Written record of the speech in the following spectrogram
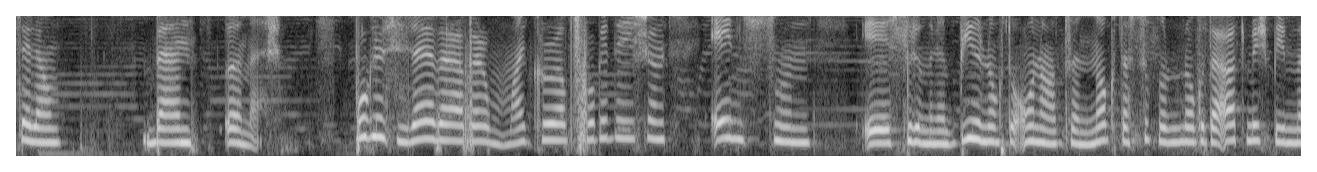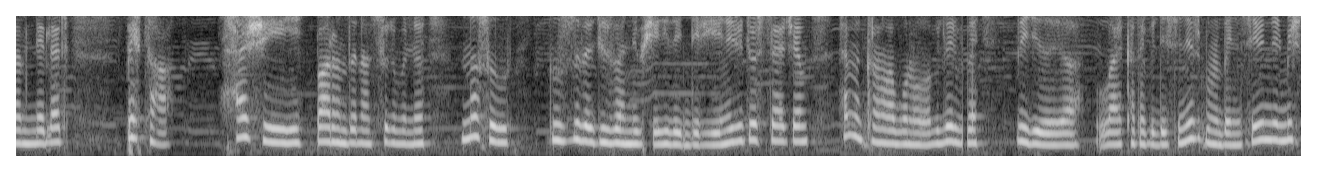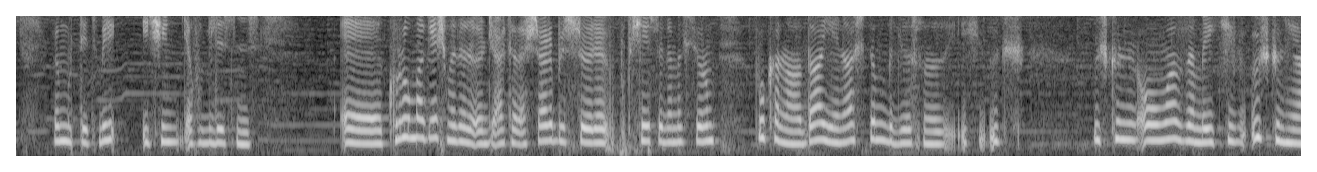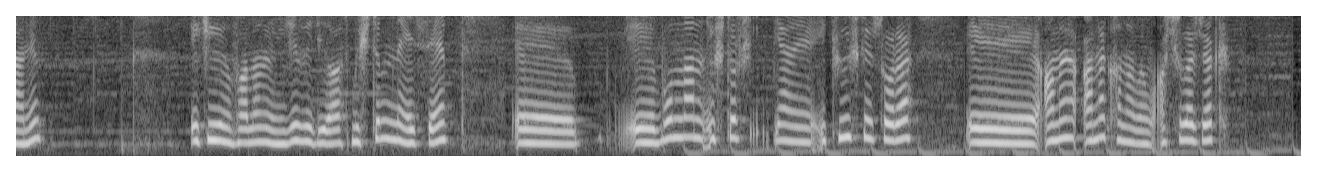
Selam. Ben Ömer. Bugün sizlerle beraber Minecraft Pocket Edition en son e, sürümünü 1.16.0.60 bilmem neler beta her şeyi barındıran sürümünü nasıl hızlı ve güvenli bir şekilde indireceğinizi göstereceğim. Hemen kanala abone olabilir ve videoya like atabilirsiniz. Bunu beni sevindirmiş ve mutlu etmek için yapabilirsiniz. Ee, kuruluma geçmeden önce arkadaşlar bir söyle bir şey söylemek istiyorum. Bu kanalda yeni açtım biliyorsunuz 2 3 3 gün olmaz da 2 3 gün yani 2 gün falan önce video atmıştım neyse. Ee, e, bundan 3 4 yani 2 3 gün sonra e, ana ana kanalım açılacak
